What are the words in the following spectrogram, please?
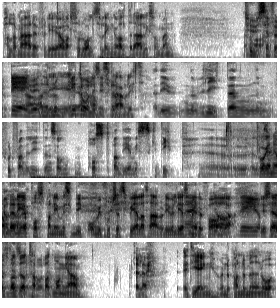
pallar med det för det har varit så dåligt så länge och allt det där liksom men... men ja. 1040 är ju Ja, en ruggigt dålig siffra. Det är en liten, fortfarande liten sån postpandemisk dipp. eh, Frågan är om den är postpandemisk dipp om vi fortsätter spela så här och det är väl det som Nej, är det farliga. ja, det är det känns som att vi har som tappat många, eller ett gäng under pandemin och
